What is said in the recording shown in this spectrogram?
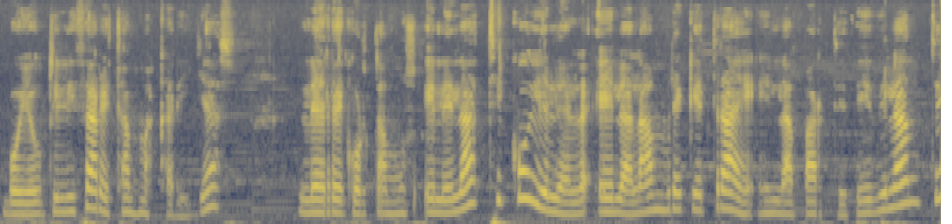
voy a utilizar estas mascarillas. Le recortamos el elástico y el, alambre que trae en la parte de delante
